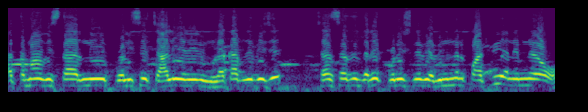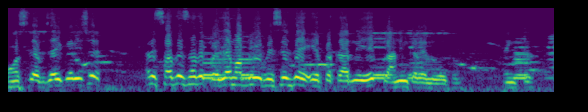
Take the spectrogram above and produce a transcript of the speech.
આ તમામ વિસ્તારની પોલીસે ચાલી અને એની મુલાકાત લીધી છે. સાથે સાથે દરેક પોલીસને બી અભિનંદન પાઠવી અને એમને હોંસલે અફજાઈ કરી છે. અને સાથે સાથે પ્રજામાં બી મેસેજ જાય એ પ્રકારની એક પ્લાનિંગ કરેલું હતું. થેન્ક યુ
